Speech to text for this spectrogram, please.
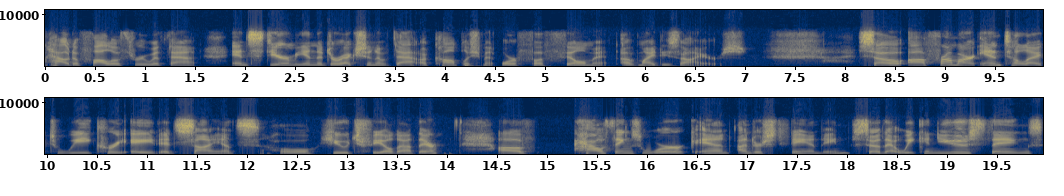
How to follow through with that and steer me in the direction of that accomplishment or fulfillment of my desires. So, uh, from our intellect, we created science, a whole huge field out there, of how things work and understanding so that we can use things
